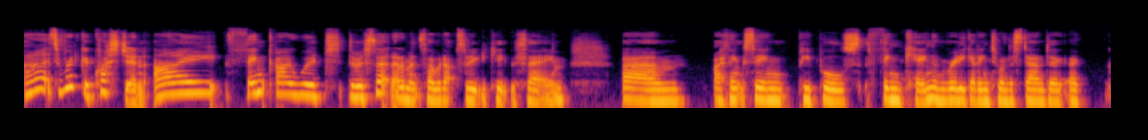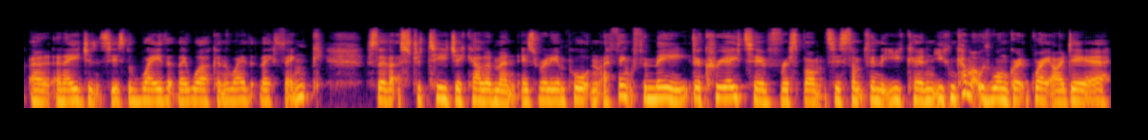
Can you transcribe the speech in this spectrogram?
Uh, it's a really good question. I think I would, there are certain elements I would absolutely keep the same. Um, I think seeing people's thinking and really getting to understand a, a an agency is the way that they work and the way that they think. So that strategic element is really important. I think for me, the creative response is something that you can you can come up with one great great idea,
